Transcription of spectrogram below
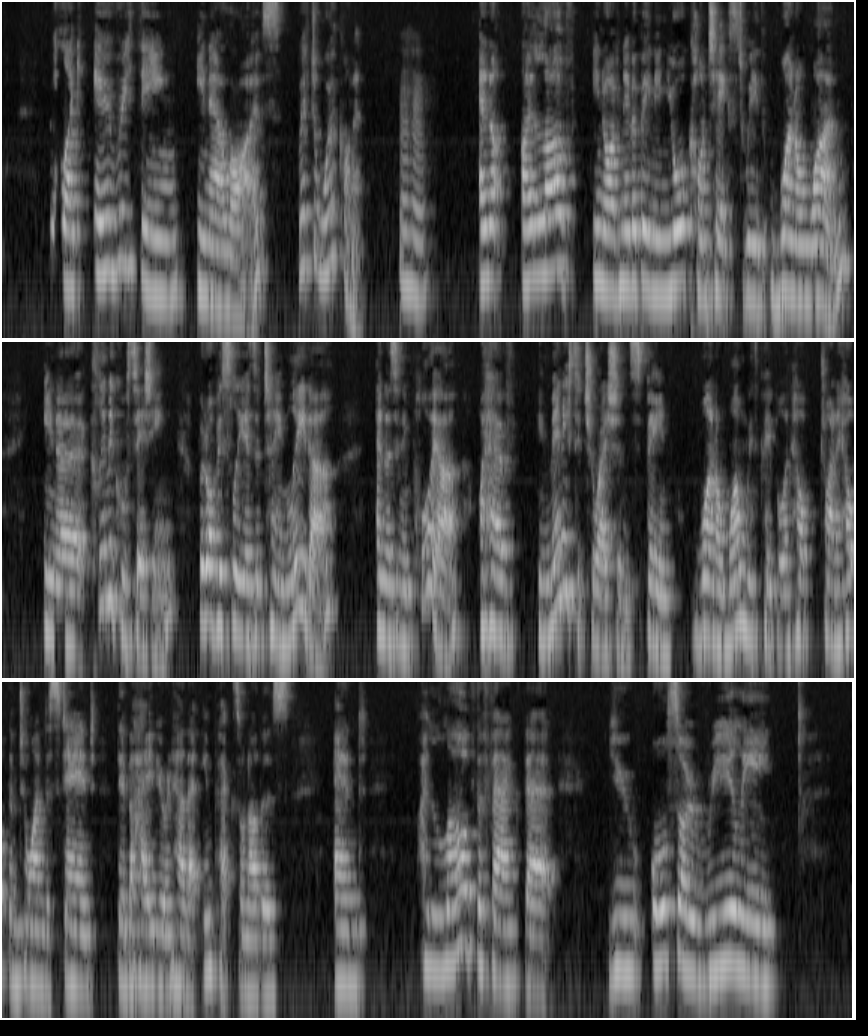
Like everything in our lives we have to work on it. Mm-hmm. And I, I love, you know, I've never been in your context with one on one in a clinical setting, but obviously as a team leader and as an employer, I have in many situations been one on one with people and help trying to help them to understand their behavior and how that impacts on others. And I love the fact that you also really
